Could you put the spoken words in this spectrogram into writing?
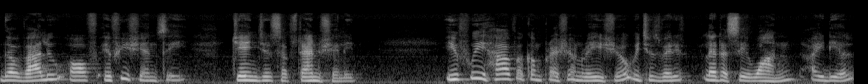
the value of efficiency changes substantially. If we have a compression ratio which is very let us say 1 ideal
